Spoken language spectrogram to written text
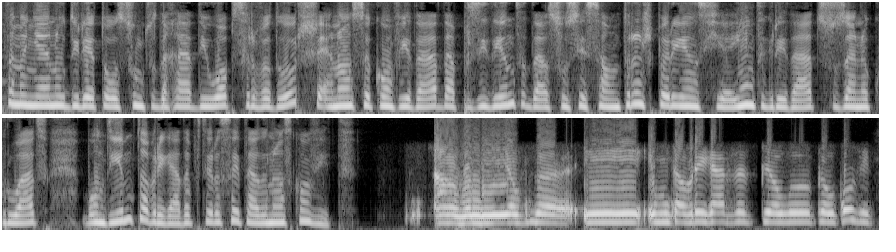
Esta manhã, no Direto ao Assunto da Rádio Observador, é a nossa convidada, a Presidente da Associação Transparência e Integridade, Susana Croado. Bom dia, muito obrigada por ter aceitado o nosso convite. Ah, bom dia, Elsa, e, e, muito obrigada pelo, pelo convite.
